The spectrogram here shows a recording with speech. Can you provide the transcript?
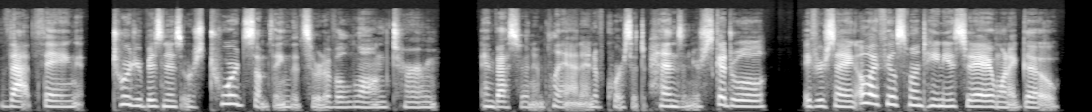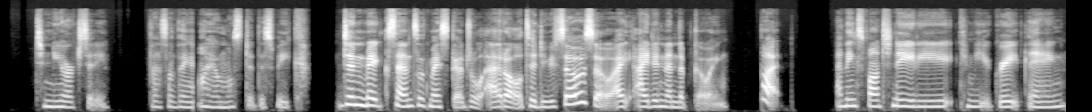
that thing, toward your business or towards something that's sort of a long term investment and plan. And of course, it depends on your schedule. If you're saying, oh, I feel spontaneous today, I want to go to New York City. That's something I almost did this week didn't make sense with my schedule at all to do so. So I, I didn't end up going. But I think spontaneity can be a great thing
